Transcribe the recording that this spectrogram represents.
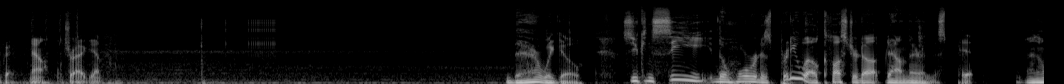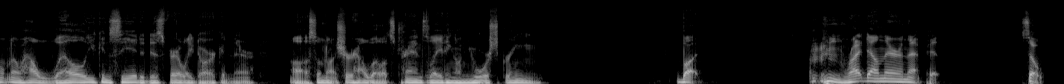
Okay, now we'll try again. There we go. So you can see the horde is pretty well clustered up down there in this pit. I don't know how well you can see it. It is fairly dark in there. Uh, so I'm not sure how well it's translating on your screen. But right down there in that pit. So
